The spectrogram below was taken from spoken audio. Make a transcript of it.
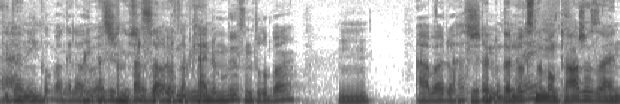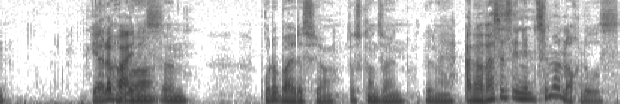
Die ja, dann, nee, guck mal, genau, hinten ist schon nicht, Wasser also und noch kleine Möwen drüber. Mhm. Aber du hast okay, schon. Dann, dann wird es eine Montage sein. Ja, oder beides. ähm, oder beides, ja. Das kann sein, genau. Aber was ist in dem Zimmer noch los?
